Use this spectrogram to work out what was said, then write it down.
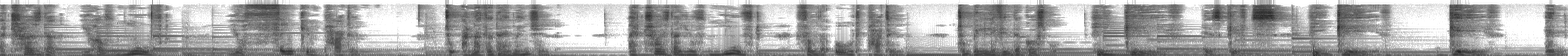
I trust that you have moved your thinking pattern to another dimension. I trust that you've moved from the old pattern to believe in the gospel. He gave his gifts. He gave, gave, and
